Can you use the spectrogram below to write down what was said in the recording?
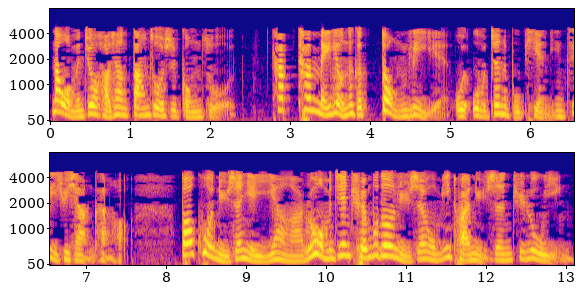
那我们就好像当做是工作。他他没有那个动力耶，我我真的不骗你，你自己去想想看哈。包括女生也一样啊！如果我们今天全部都是女生，我们一团女生去露营，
